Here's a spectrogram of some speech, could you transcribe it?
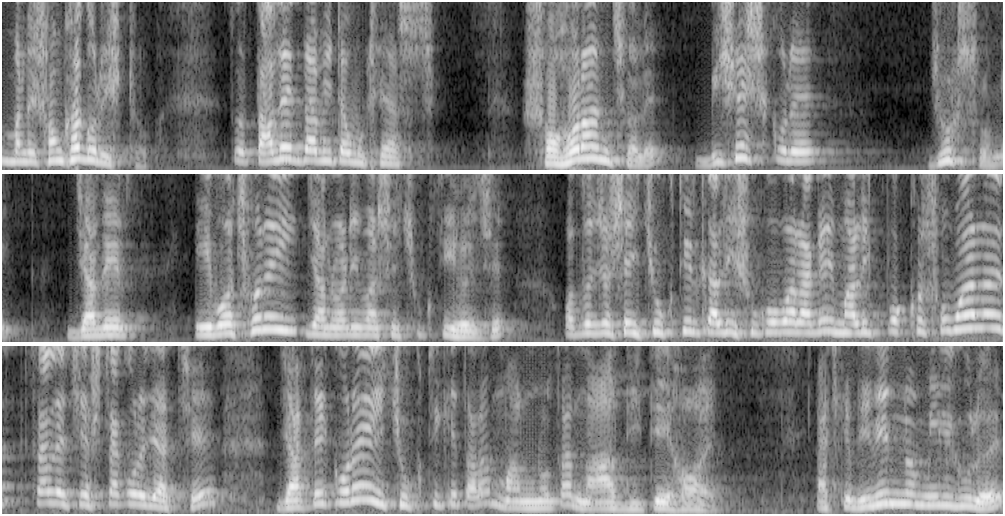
মানে সংখ্যাগরিষ্ঠ। তো তাদের দাবিটা উঠে আসছে। শহরাঞ্চলে বিশেষ করে জুট শ্রমিক, যাদের এবছরেই জানুয়ারি মাসে চুক্তি হয়েছে অথচ সেই চুক্তির কালি শুকোবার আগেই মালিকপক্ষ সমান তাহলে চেষ্টা করে যাচ্ছে, যাতে করে এই চুক্তিকে তারা মান্যতা না দিতে হয়। আজকে বিভিন্ন মিলগুলোয়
